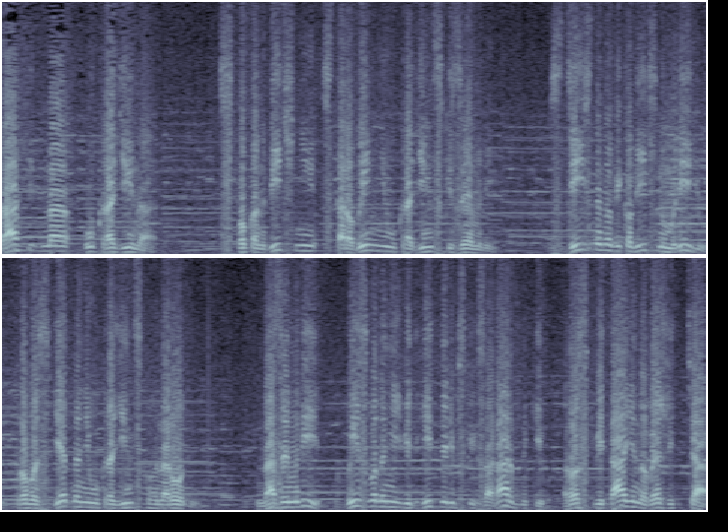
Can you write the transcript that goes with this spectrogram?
Західна Україна, споконвічні старовинні українські землі. Здійснено віковічну мрію про воз'єднання українського народу. На землі, визволеній від гітлерівських загарбників, розквітає нове життя.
